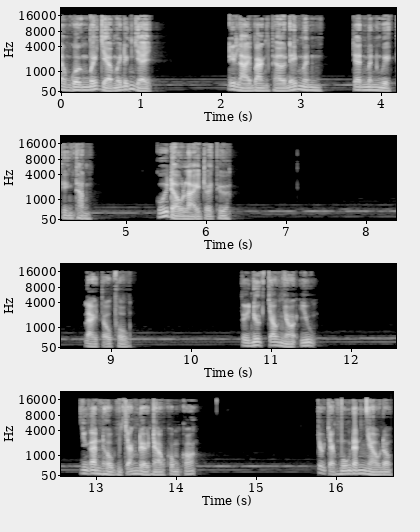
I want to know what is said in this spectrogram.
Long quân bấy giờ mới đứng dậy Đi lại bàn thờ đế minh Trên Minh Nguyệt Thiên Thanh cúi đầu lại rồi thưa. Lại tổ phụ Tuy nước cháu nhỏ yếu Nhưng anh hùng chẳng đời nào không có. Cháu chẳng muốn đánh nhau đâu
